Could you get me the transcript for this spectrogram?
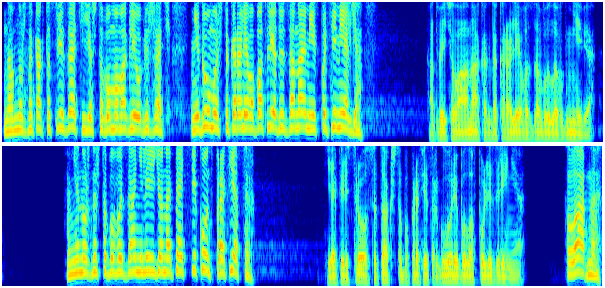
«Нам нужно как-то связать ее, чтобы мы могли убежать. Не думаю, что королева последует за нами из подземелья!» Ответила она, когда королева завыла в гневе. «Мне нужно, чтобы вы заняли ее на пять секунд, профессор!» Я перестроился так, чтобы профессор Глори была в поле зрения. «Ладно!»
